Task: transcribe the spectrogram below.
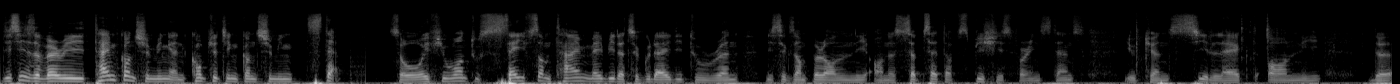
This is a very time consuming and computing consuming step. So if you want to save some time maybe that's a good idea to run this example only on a subset of species. For instance you can select only the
